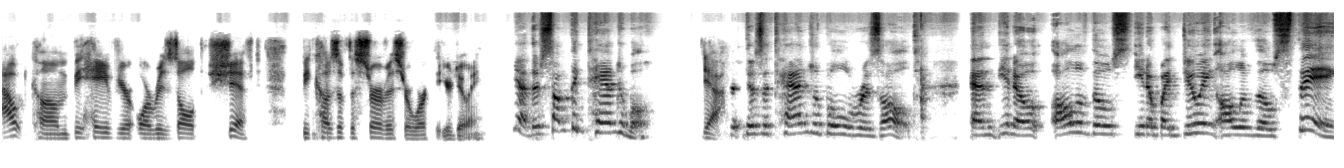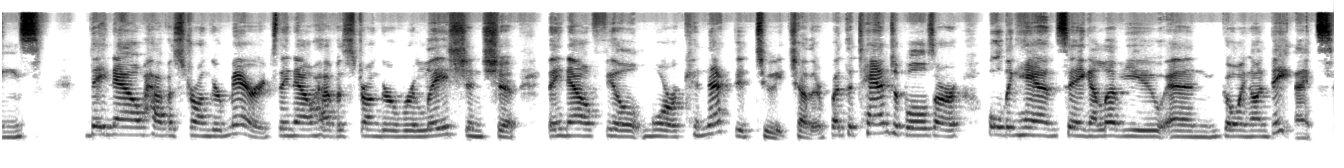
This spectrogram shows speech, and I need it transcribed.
outcome, behavior, or result shift because of the service or work that you're doing. Yeah, there's something tangible yeah. There's a tangible result. And you know all of those you know by doing all of those things they now have a stronger marriage. They now have a stronger relationship. They now feel more connected to each other. But the tangibles are holding hands saying i love you and going on date nights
